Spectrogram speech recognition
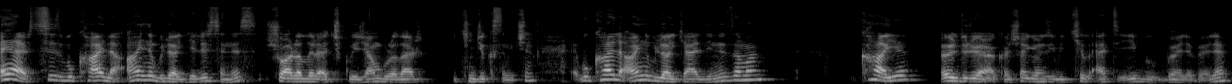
Eğer siz bu K ile aynı bloğa gelirseniz şu araları açıklayacağım buralar ikinci kısım için. E, bu K ile aynı bloğa geldiğiniz zaman K'yı öldürüyor arkadaşlar. Gördüğünüz gibi kill at e bu böyle böyle.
